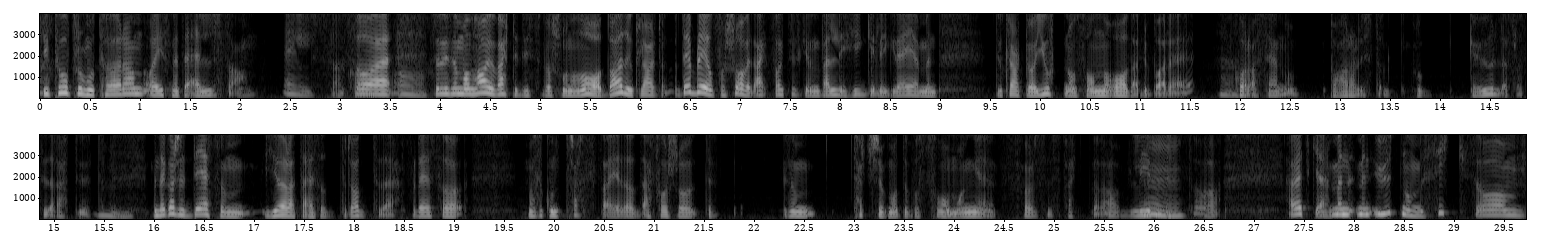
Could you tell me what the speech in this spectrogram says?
de to promotørene og ei som heter Elsa. Elsa kom. Så, eh, Så liksom man har jo vært i de situasjonene òg, da er det jo klart Det ble jo for så vidt faktisk en veldig hyggelig greie, men du klart du har gjort noen sånne òg, der du bare Ja. går av scenen og bare har lyst til å, å gaule, for å si det rett ut. Mm. Men det er kanskje det som gjør at jeg er så dratt til det, for det er så masse kontraster i det. og Jeg får så det, liksom toucher på en måte på så mange følelsesspekter av livet Mm. mitt. Og jeg vet ikke. Men, men utenom musikk, så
